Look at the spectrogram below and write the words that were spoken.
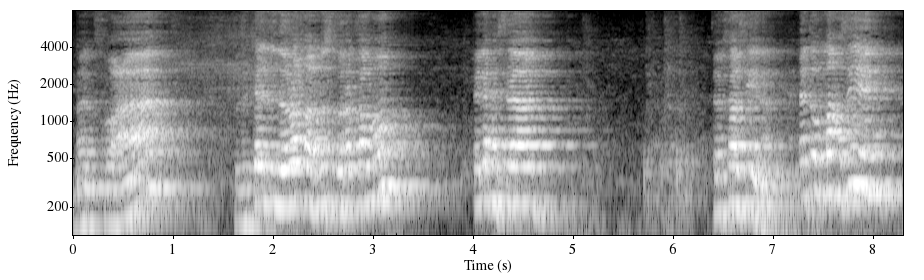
مدفوعات. إذا كان له رقم نسبة رقمه إلى حساب الخزينة. أنتم ملاحظين؟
